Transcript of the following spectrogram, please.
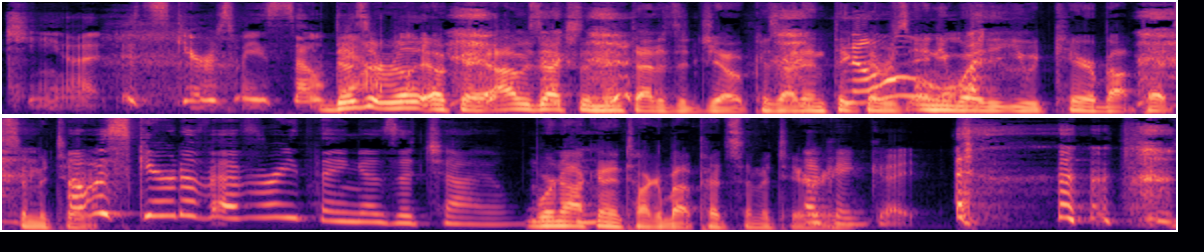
can't. It scares me so Does bad. it really? Okay, I was actually meant that as a joke because I didn't think there was any way that you would care about Pet Sematary. I was scared of everything as a child. We're not mm-hmm. going to talk about Pet Sematary. Okay, good.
